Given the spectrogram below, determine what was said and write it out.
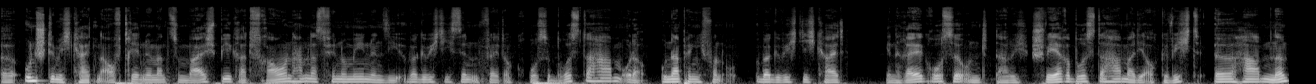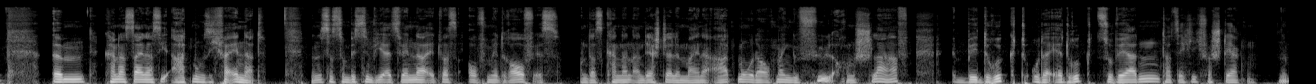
äh, Unstimmigkeiten auftreten, wenn man zum Beispiel, gerade Frauen haben das Phänomen, wenn sie übergewichtig sind und vielleicht auch große Brüste haben oder unabhängig von Übergewichtigkeit generell große und dadurch schwere Brüste haben, weil die auch Gewicht äh, haben, ne? ähm, kann das sein, dass die Atmung sich verändert. Dann ist das so ein bisschen wie, als wenn da etwas auf mir drauf ist. Und das kann dann an der Stelle meine Atmung oder auch mein Gefühl, auch im Schlaf, bedrückt oder erdrückt zu werden, tatsächlich verstärken. Ne?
